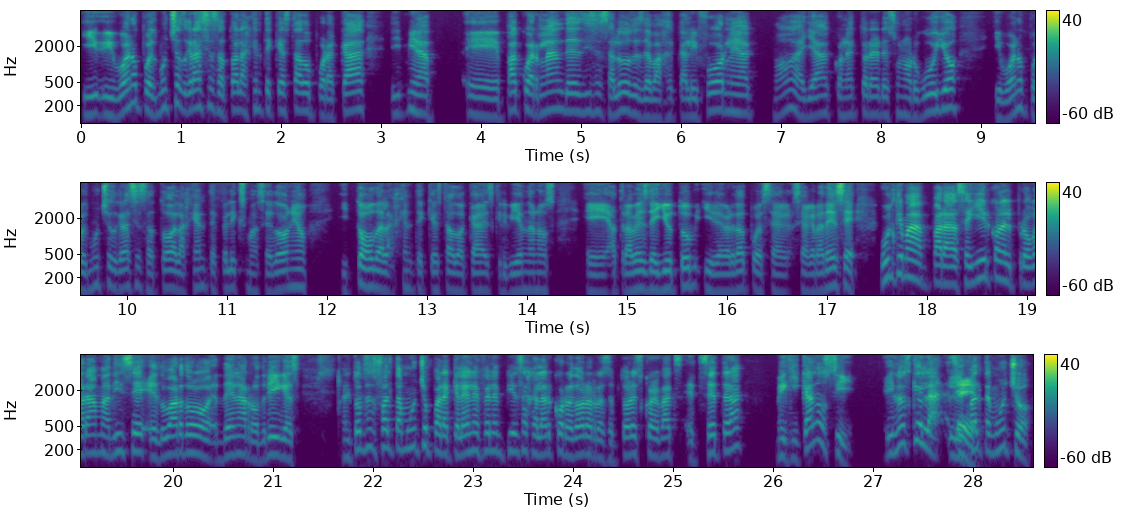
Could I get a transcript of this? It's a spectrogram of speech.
Y, y, bueno, pues muchas gracias a toda la gente que ha estado por acá. Y mira, eh, Paco Hernández dice saludos desde Baja California, ¿no? Allá con Héctor eres un orgullo. Y bueno, pues muchas gracias a toda la gente, Félix Macedonio y toda la gente que ha estado acá escribiéndonos eh, a través de YouTube y de verdad pues se, agradece. Última para seguir con el programa, dice Eduardo Dena Rodríguez. Entonces falta mucho para que la NFL empiece a jalar corredores, receptores, quarterbacks, etcétera. Mexicanos sí. Y no es que le falte mucho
